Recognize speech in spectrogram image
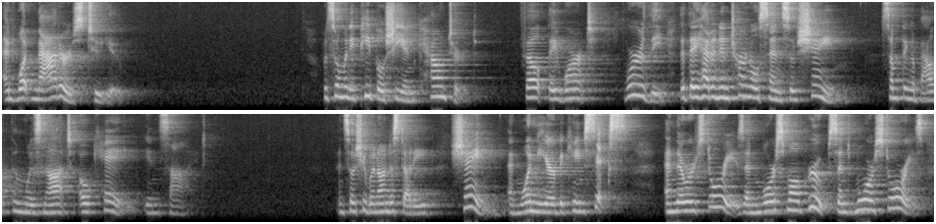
and what matters to you. But so many people she encountered felt they weren't worthy, that they had an internal sense of shame. Something about them was not okay inside. And so she went on to study shame, and one year became six. And there were stories and more small groups and more stories.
